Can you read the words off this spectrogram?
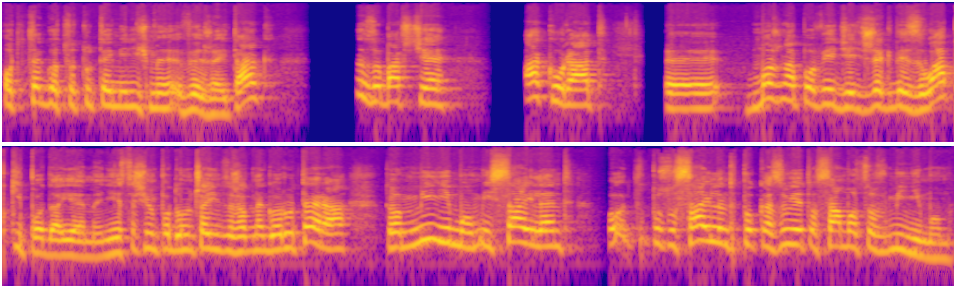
od tego, co tutaj mieliśmy wyżej, tak? No zobaczcie, akurat e, można powiedzieć, że gdy z łapki podajemy, nie jesteśmy podłączeni do żadnego routera, to minimum i silent, po prostu silent pokazuje to samo, co w minimum.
